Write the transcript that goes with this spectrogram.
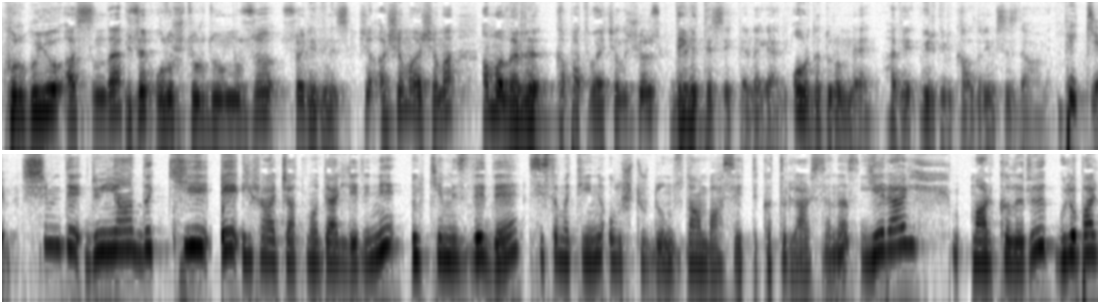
Kurguyu aslında güzel oluşturduğumuzu söylediniz. Şimdi aşama aşama amaları kapatmaya çalışıyoruz. Devlet desteklerine geldik. Orada durum ne? Hadi virgülü kaldırayım siz devam edin. Peki şimdi dünyadaki e-ihracat modellerini ülkemizde de sistematiğini oluşturduğumuzdan bahsettik hatırlarsanız. Yerel markaları global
